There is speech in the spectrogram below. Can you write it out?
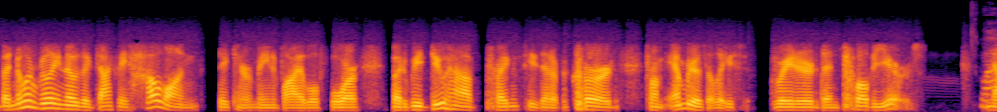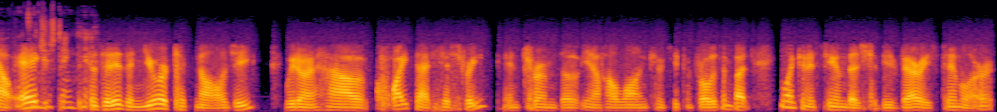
But no one really knows exactly how long they can remain viable for. But we do have pregnancies that have occurred from embryos at least greater than 12 years. Wow, now, eggs, since it is a newer technology, we don't have quite that history in terms of you know how long can we keep them frozen, but one can assume that it should be very similar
